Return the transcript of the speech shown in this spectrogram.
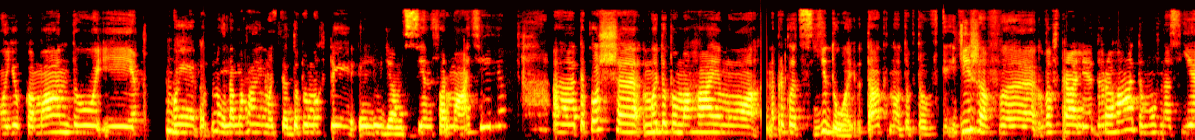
мою команду і. Ми ну, намагаємося допомогти людям з інформацією. Також е, ми допомагаємо, наприклад, з їдою. Так, ну тобто, їжа в, в Австралії дорога, тому в нас є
